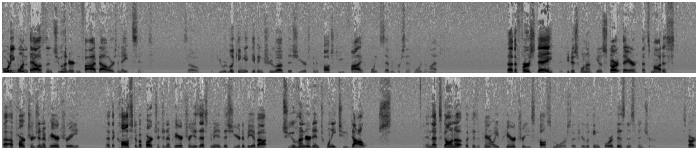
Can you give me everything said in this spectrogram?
$41,205.08. So if you were looking at giving True Love this year, it's going to cost you 5.7% more than last year. Uh, the first day, if you just want to you know start there, that's modest. Uh, a partridge in a pear tree. Uh, the cost of a partridge in a pear tree is estimated this year to be about $222. And that's gone up because apparently pear trees cost more. So if you're looking for a business venture, start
